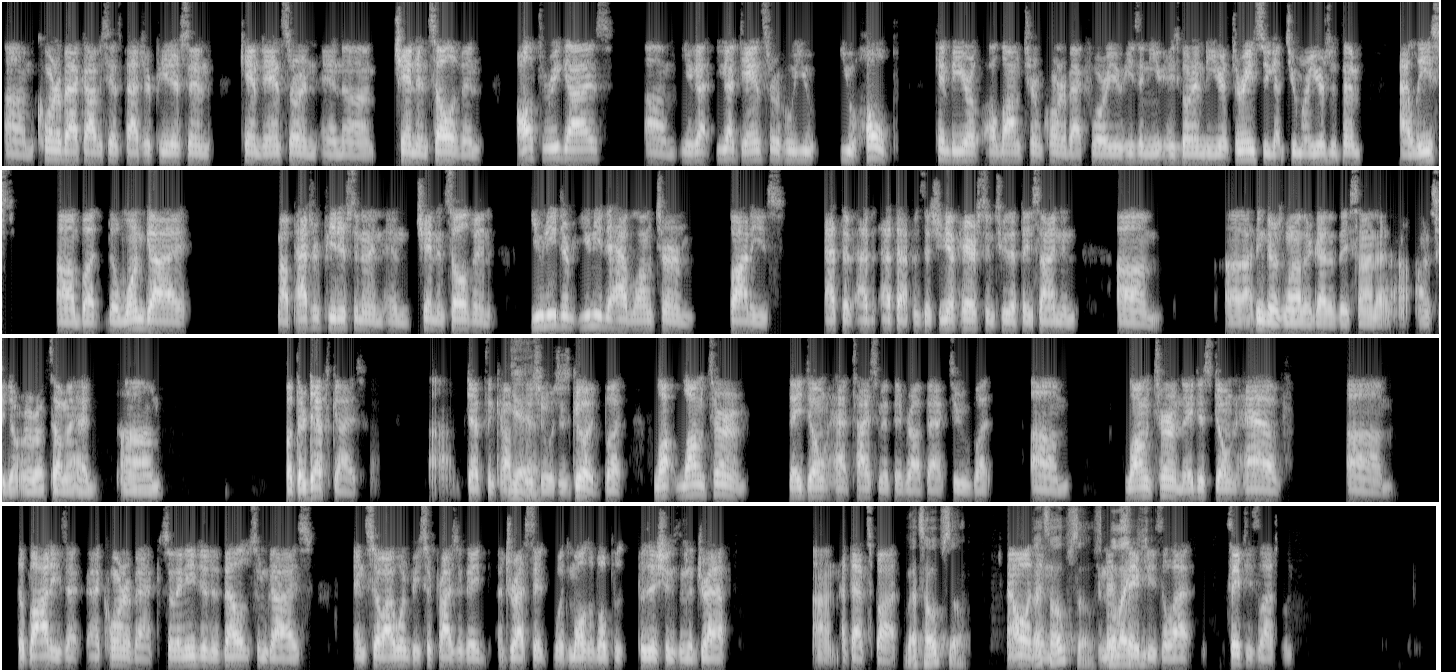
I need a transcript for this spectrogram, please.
Um, cornerback obviously has Patrick Peterson, Cam Dantzler, and, and uh, Chandon Sullivan. All three guys. Um, you got you got Dantzler, who you you hope can be your, a long term cornerback for you. He's in he's going into year three, so you got two more years with him at least. Um, but the one guy, uh, Patrick Peterson and, and Chandon Sullivan, you need to you need to have long term bodies at the at, at, that position. You have Harrison too that they signed, and um, uh, I think there was one other guy that they signed. I honestly don't remember off the top of my head. Um, but they're depth guys, uh, depth and competition, yeah. which is good. But lo- long term, they don't have Ty Smith. They brought back too, but um, long term, they just don't have um, the bodies at, at cornerback. So they need to develop some guys. And so I wouldn't be surprised if they address it with multiple p- positions in the draft um, at that spot. Let's hope so. Oh, let's then, hope so. And then like, safety's the last. Safety's the last one.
